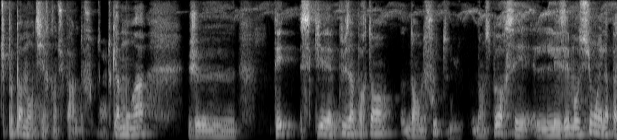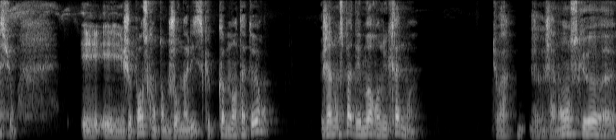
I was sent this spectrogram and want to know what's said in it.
Tu peux pas mentir quand tu parles de foot. En tout cas, moi, je, ce qui est le plus important dans le foot, dans le sport, c'est les émotions et la passion. Et, et je pense qu'en tant que journaliste, que commentateur, j'annonce pas des morts en Ukraine, moi. Tu vois, j'annonce que euh,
